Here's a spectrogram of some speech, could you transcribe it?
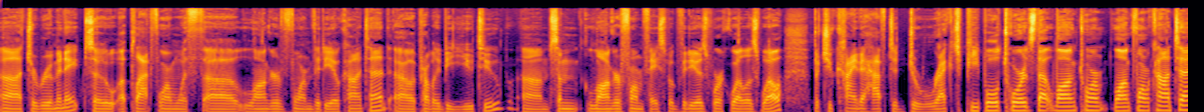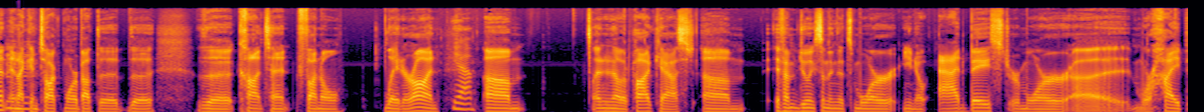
uh, to ruminate. So a platform with uh, longer form video content uh, would probably be YouTube. Um, some longer form Facebook videos work well as well, but you kind of have to direct people towards that long term long form content. And I can talk more about the the the content funnel later on Yeah. um, in another podcast. Um, if I'm doing something that's more, you know, ad based or more uh, more hype,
